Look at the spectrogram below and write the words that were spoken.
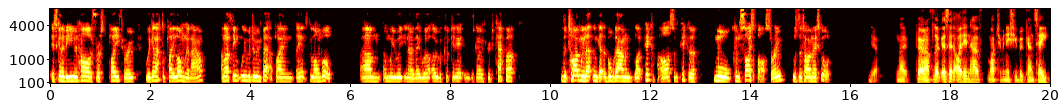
it's going to be even harder for us to play through. We're going to have to play longer now, and I think we were doing better playing against the long ball. Um, and we were, you know, they were overcooking it. It was going through to Kepa. The time we let them get the ball down and like pick a pass and pick a more concise pass through was the time they scored. Yeah, no, fair enough. Look, as I said, I didn't have much of an issue with Kante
